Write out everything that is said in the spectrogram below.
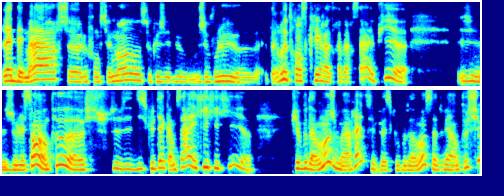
la démarche, le fonctionnement, ce que j'ai voulu retranscrire à travers ça. Et puis, je, je, les sens un peu discuter comme ça et hi, hi, hi. Puis au bout d'un moment, je m'arrête parce qu'au bout d'un moment, ça devient un peu chiant,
